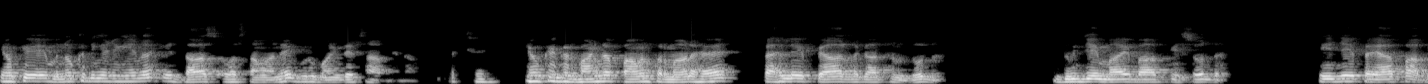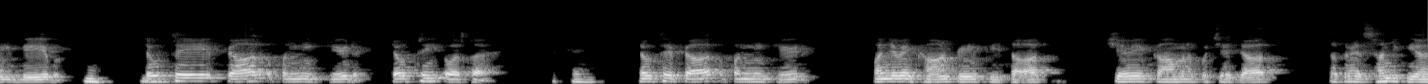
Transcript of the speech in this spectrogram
ਕਿਉਂਕਿ ਮਨੁੱਖ ਦੀਆਂ ਜਿਹੜੀਆਂ ਨਾ ਇਹ 10 ਅਵਸਥਾਵਾਂ ਨੇ ਗੁਰਬਾਣੀ ਦੇ ਹਿਸਾਬ ਦੇ ਨਾਲ। ਅੱਛਾ ਕਿਉਂਕਿ ਗੁਰਬਾਣੀ ਦਾ ਪਾਵਨ ਪ੍ਰਮਾਣ ਹੈ ਪਹਿਲੇ ਪਿਆਰ ਲਗਾ ਥਨ ਦੁੱਧ। ਦੂਜੇ ਮਾਏ ਬਾਪ ਕੀ ਸੁਧ ਤੀਜੇ ਪਿਆ ਭਾਬੀ ਬੇਬ ਚੌਥੇ ਪਿਆਰ ਅਪੰਨੀ ਖੇਡ ਚੌਥੀ ਅਵਸਥਾ ਹੈ। ਅੱਛਾ ਜੀ। ਚੌਥੇ ਪਿਆਰ ਅਪੰਨੀ ਖੇਡ ਪੰਜਵੇਂ ਖਾਣ ਪੀਣ ਕੀ ਧਾਤ ਛੇਵੇਂ ਕਾਮਨ ਪੁੱਛੇ ਜਾਤ ਸਤਵੇਂ ਸੰਝ ਕੀਆ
